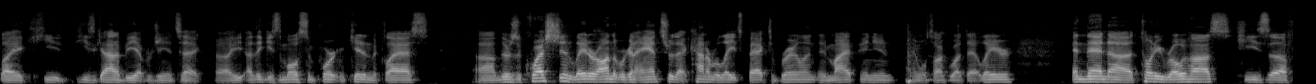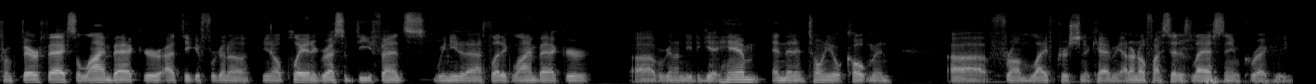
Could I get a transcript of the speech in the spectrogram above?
like he he's got to be at Virginia Tech. Uh, he, I think he's the most important kid in the class. Um, there's a question later on that we're going to answer that kind of relates back to Braylon, in my opinion, and we'll talk about that later. And then uh, Tony Rojas, he's uh, from Fairfax, a linebacker. I think if we're gonna, you know, play an aggressive defense, we need an athletic linebacker. Uh, we're gonna need to get him, and then Antonio Copeman uh, from Life Christian Academy. I don't know if I said his last name correctly,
